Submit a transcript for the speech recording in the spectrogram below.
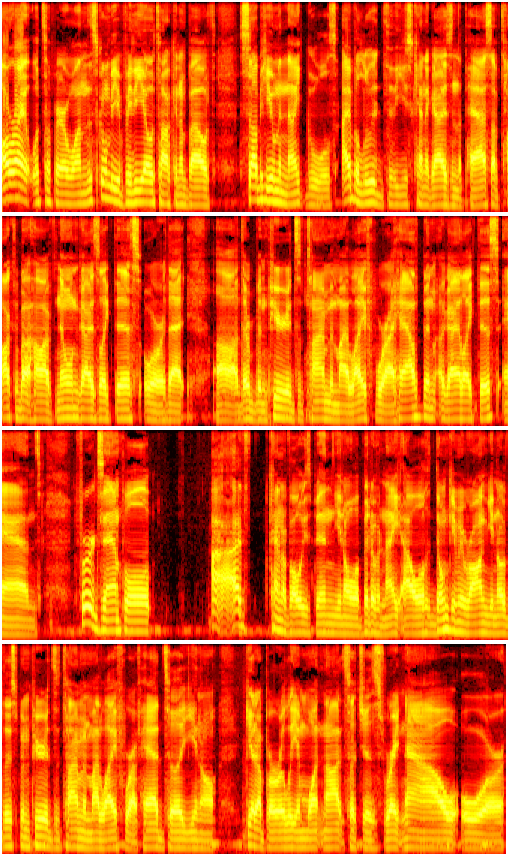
Alright, what's up everyone? This is going to be a video talking about subhuman night ghouls. I've alluded to these kind of guys in the past. I've talked about how I've known guys like this or that uh, there have been periods of time in my life where I have been a guy like this. And for example, I've kind of always been, you know, a bit of a night owl. Don't get me wrong, you know, there's been periods of time in my life where I've had to, you know, get up early and whatnot, such as right now or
